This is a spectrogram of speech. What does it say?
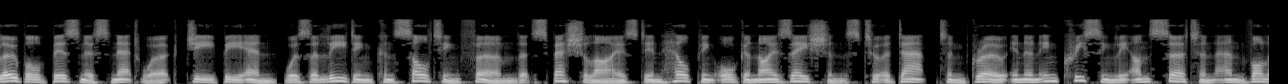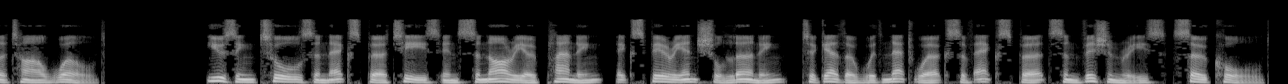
Global Business Network was a leading consulting firm that specialized in helping organizations to adapt and grow in an increasingly uncertain and volatile world. Using tools and expertise in scenario planning, experiential learning, together with networks of experts and visionaries so-called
